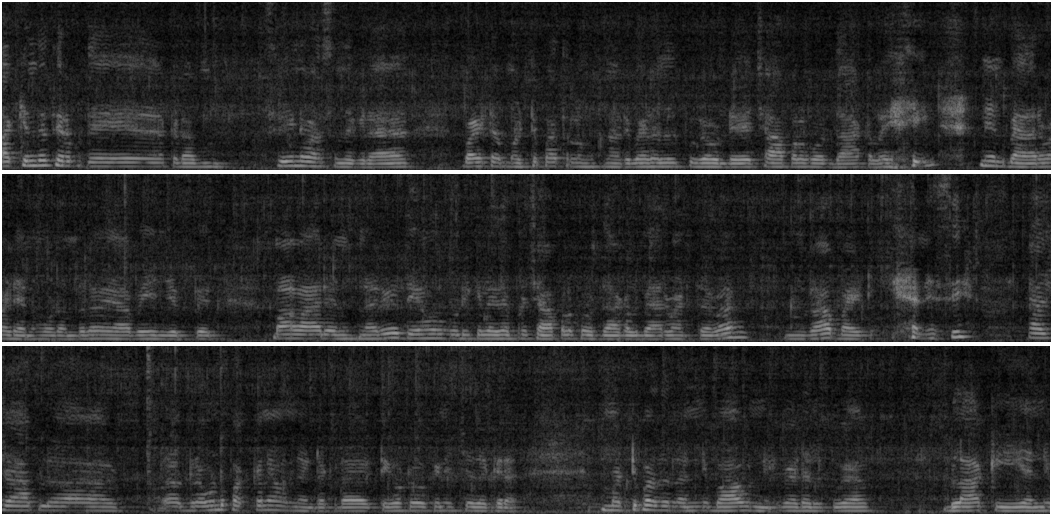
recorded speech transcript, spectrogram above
ఆ కింద తిరుపతి అక్కడ శ్రీనివాసం దగ్గర బయట మట్టి పాత్రలు అమ్ముకున్నారు వెడల్పుగా ఉండే చేపలు కూడా దాకలయ్యి నేను బేరవాడాను మూడు వందల యాభై అని చెప్పాను మా వారు అంటున్నారు దేవుడి గుడికి లేదప్పుడు చేపల కూర దాకలు బేరమాడతావా రా బయటికి అనేసి ఆ షాపులో ఆ గ్రౌండ్ పక్కనే ఉందండి అక్కడ టోకెన్ ఇచ్చే దగ్గర. మట్టి పదలు అన్నీ బాగున్నాయి వెడల్పుగా బ్లాక్ అన్నీ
